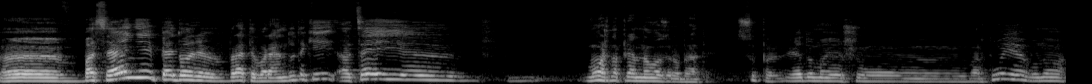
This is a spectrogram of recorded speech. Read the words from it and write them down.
Е, в басейні 5 доларів брати в оренду такий, а цей е, можна прямо на озеро брати. Супер. Я думаю, що вартує. Воно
